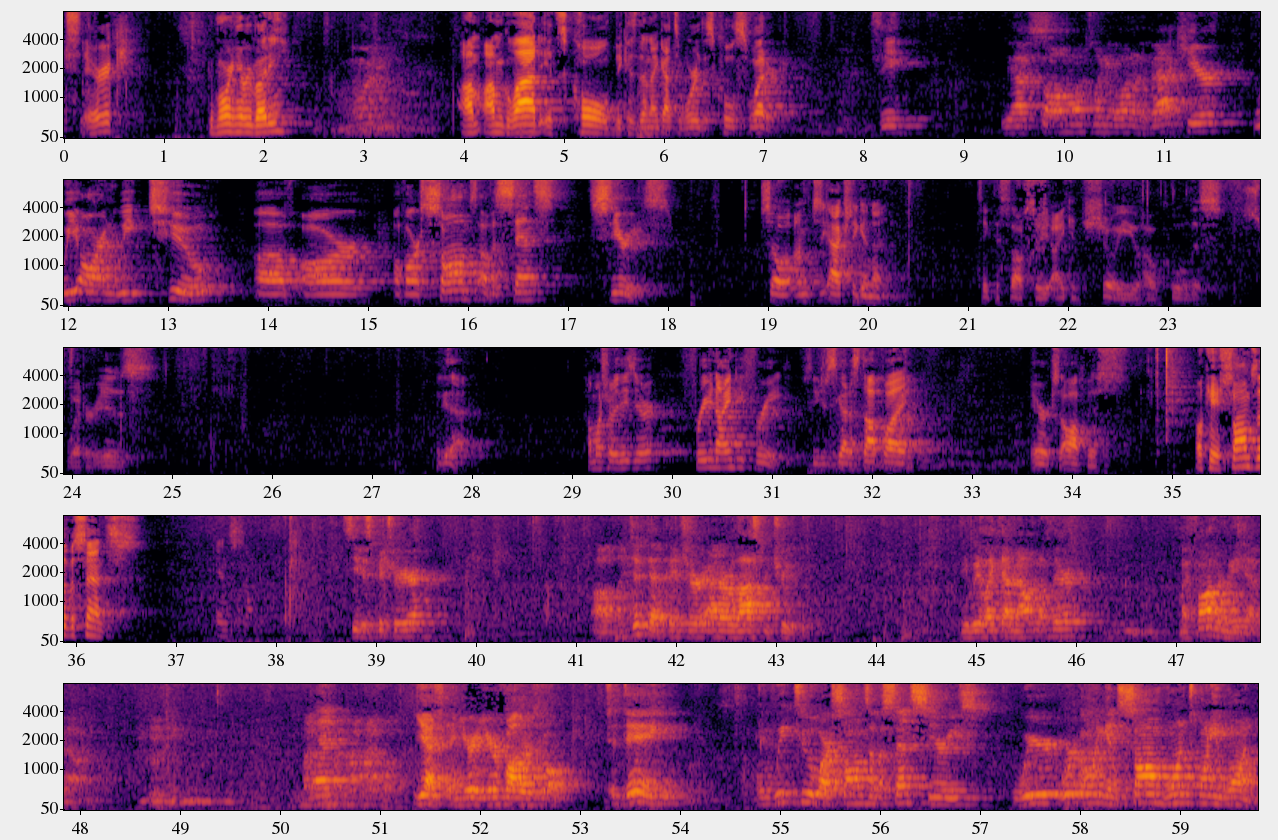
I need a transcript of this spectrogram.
Thanks, Eric. Good morning, everybody. Good morning. I'm, I'm glad it's cold because then I got to wear this cool sweater. See? We have Psalm 121 on the back here. We are in week two of our, of our Psalms of Ascents series. So I'm actually going to take this off so I can show you how cool this sweater is. Look at that. How much are these, Eric? Free 90 free. So you just got to stop by Eric's office. Okay, Psalms of Ascents. See this picture here? Uh, I took that picture at our last retreat. Anybody like that mountain up there? My father made that mountain. My, And- my, my, my fault. Yes, and your, your father as well. Today, in week two of our Psalms of Ascent series, we're, we're going in Psalm 121.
